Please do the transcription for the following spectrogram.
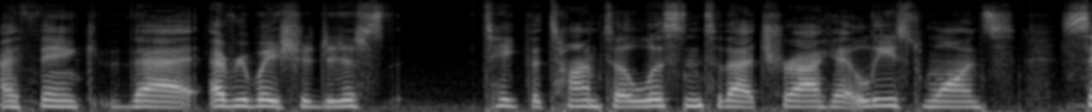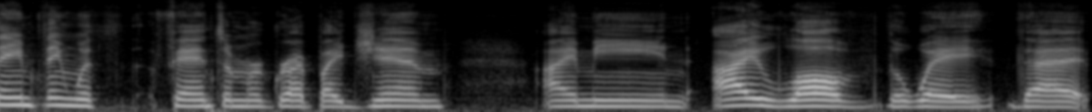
I think that everybody should just take the time to listen to that track at least once. Same thing with Phantom Regret by Jim. I mean, I love the way that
